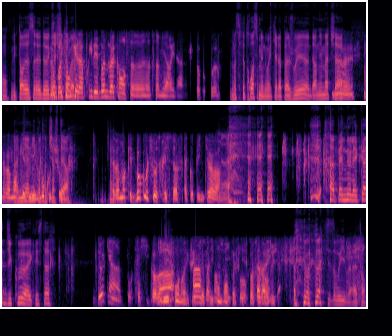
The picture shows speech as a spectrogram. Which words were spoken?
Bon, victoire de, de J'ai qu'elle a pris des bonnes vacances, euh, notre amie Arina. Je sais pas pourquoi. Moi, ça fait trois semaines ouais, qu'elle a pas joué. Euh, Dernier match à, Ouais, elle va à manquer Miami de contre beaucoup de Chirstea. choses. Elle va manquer de beaucoup de choses, Christophe, ta copine. Tu vas voir. Rappelle-nous les codes du coup, euh, Christophe. 2,15 pour Il est effondré, Christophe. Il comprend 1,68 pas ce qui se passe aujourd'hui. Oui, bah attends.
